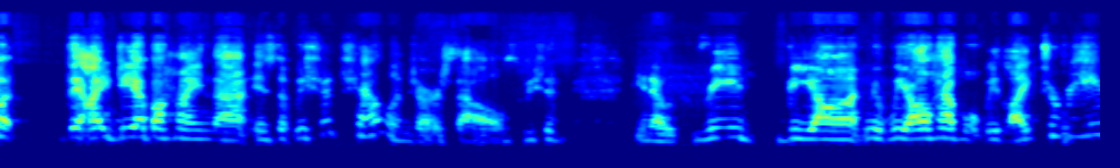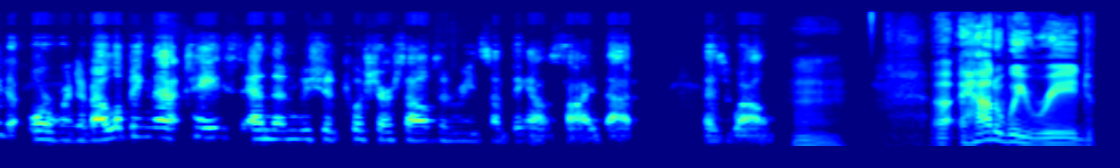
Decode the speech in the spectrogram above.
But the idea behind that is that we should challenge ourselves. We should you know read beyond we all have what we like to read or we're developing that taste and then we should push ourselves and read something outside that as well. Hmm. uh, how do we read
